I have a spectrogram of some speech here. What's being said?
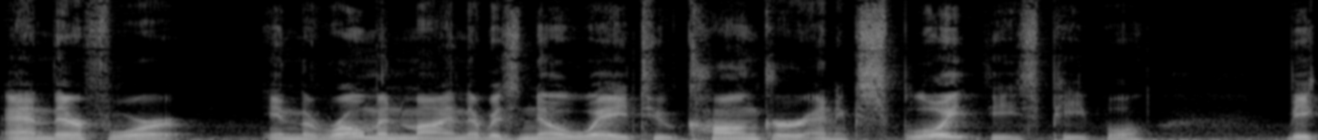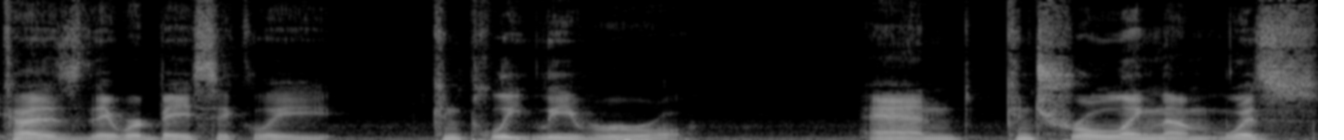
and therefore, in the Roman mind, there was no way to conquer and exploit these people because they were basically completely rural, and controlling them was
